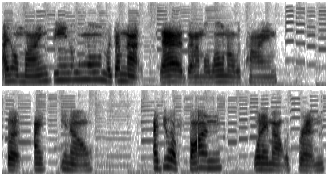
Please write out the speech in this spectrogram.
I don't mind being alone. Like I'm not sad that I'm alone all the time, but I, you know, I do have fun when I'm out with friends.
